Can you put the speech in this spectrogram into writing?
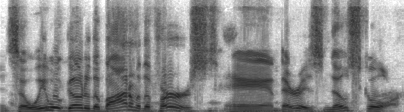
And so we will go to the bottom of the first, and there is no score.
